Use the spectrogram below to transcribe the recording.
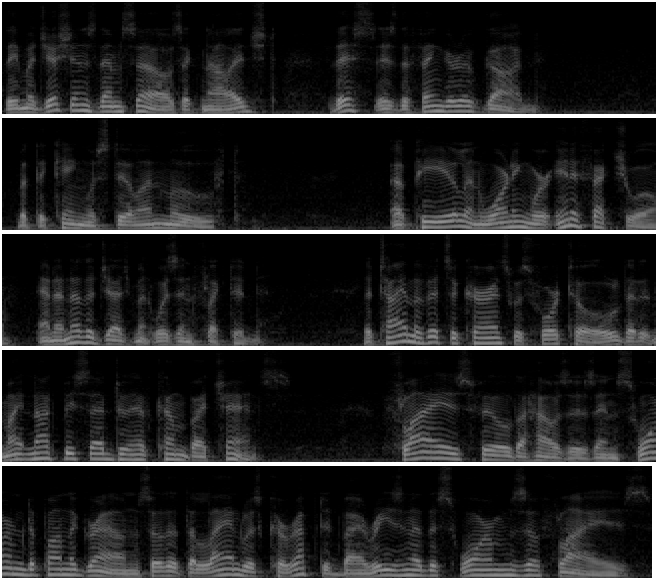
The magicians themselves acknowledged, This is the finger of God. But the king was still unmoved. Appeal and warning were ineffectual, and another judgment was inflicted. The time of its occurrence was foretold that it might not be said to have come by chance. Flies filled the houses and swarmed upon the ground, so that the land was corrupted by reason of the swarms of flies.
